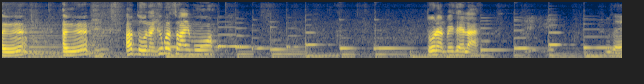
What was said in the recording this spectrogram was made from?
เออ เออ เอาตัวนั้นขึ้นมาซอยมู ตัวนั้นไปใส่ล่ะดูสิ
